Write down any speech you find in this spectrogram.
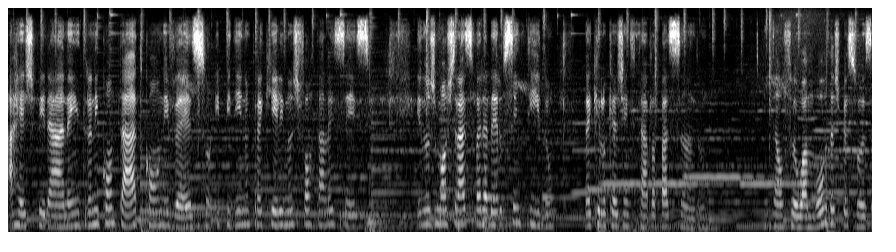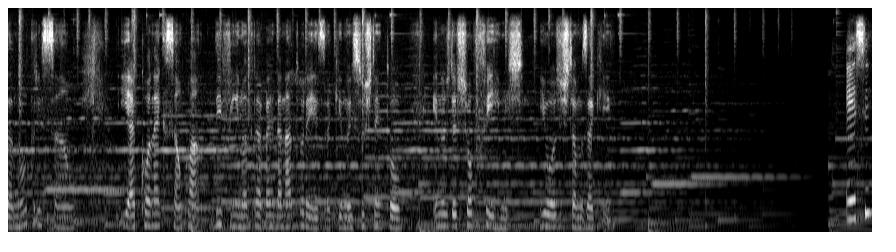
a respirar, né? entrando em contato com o universo e pedindo para que ele nos fortalecesse e nos mostrasse o verdadeiro sentido daquilo que a gente estava passando. Então, foi o amor das pessoas, a nutrição e a conexão com o divino através da natureza que nos sustentou e nos deixou firmes. E hoje estamos aqui. Esse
